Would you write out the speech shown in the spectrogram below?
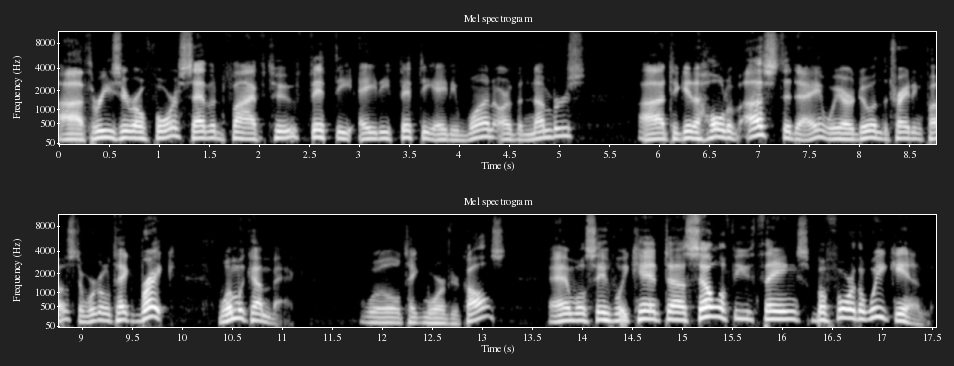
Uh, 304 752 5080 5081 are the numbers uh, to get a hold of us today. We are doing the trading post and we're going to take a break. When we come back, we'll take more of your calls and we'll see if we can't uh, sell a few things before the weekend.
